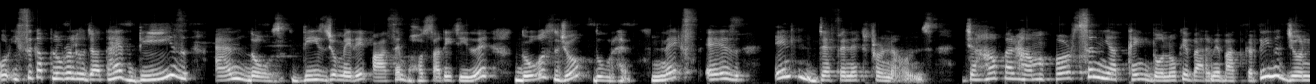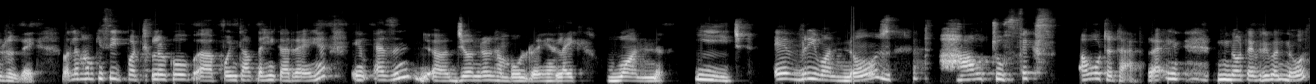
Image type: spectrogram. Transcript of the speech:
और इसका प्लूरल हो जाता है दीज एंड दोज दीज जो मेरे पास है, बहुत सारी चीज़ें दोज जो दूर है। नेक्स्ट इज़ इन डेफिनेट प्रोनाउंस जहाँ पर हम पर्सन या थिंग दोनों के बारे में बात करते हैं इन जनरल वे मतलब हम किसी पर्टिकुलर को पॉइंट uh, आउट नहीं कर रहे हैं एज इन जनरल हम बोल रहे हैं like one each everyone knows how to fix a water tap right not everyone knows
